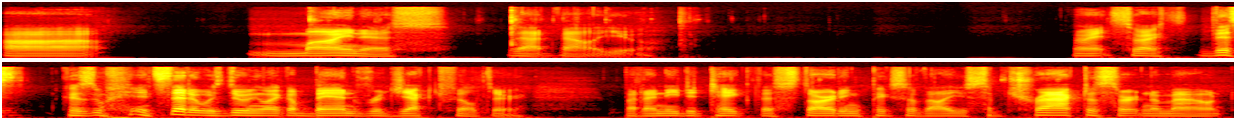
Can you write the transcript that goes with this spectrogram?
uh, minus that value. Right. So I, this because instead it was doing like a band reject filter but I need to take the starting pixel value, subtract a certain amount.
